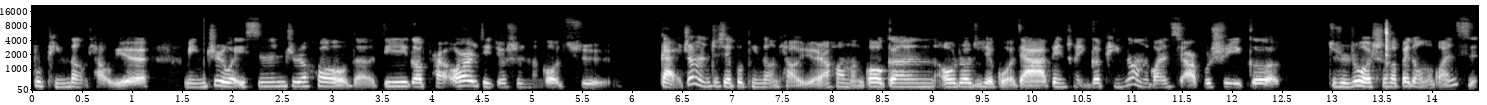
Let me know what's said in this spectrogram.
不平等条约。明治维新之后的第一个 priority 就是能够去。改正这些不平等条约，然后能够跟欧洲这些国家变成一个平等的关系，而不是一个就是弱势和被动的关系。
